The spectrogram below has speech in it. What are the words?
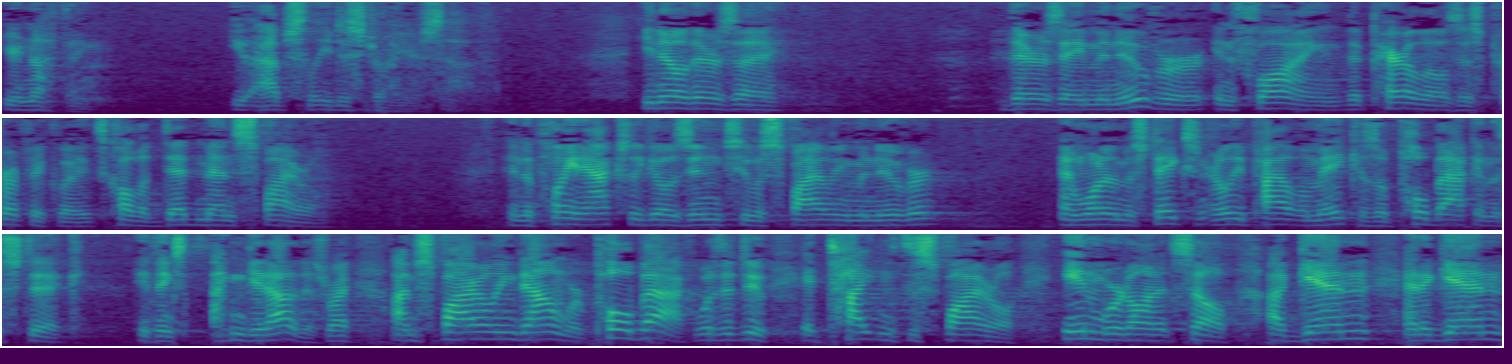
you're nothing you absolutely destroy yourself. You know, there's a, there's a maneuver in flying that parallels this perfectly. It's called a dead man's spiral. And the plane actually goes into a spiraling maneuver. And one of the mistakes an early pilot will make is he'll pull back on the stick. He thinks, I can get out of this, right? I'm spiraling downward. Pull back. What does it do? It tightens the spiral inward on itself again and again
